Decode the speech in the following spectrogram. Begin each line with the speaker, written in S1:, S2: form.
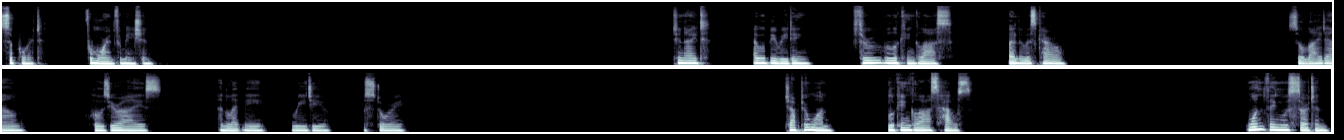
S1: support for more information. Tonight, I will be reading Through the Looking Glass by Lewis Carroll. So lie down, close your eyes, and let me read you a story. Chapter 1 Looking Glass House. One thing was certain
